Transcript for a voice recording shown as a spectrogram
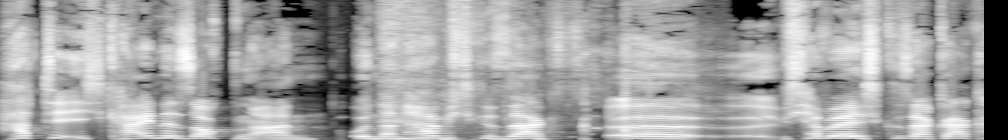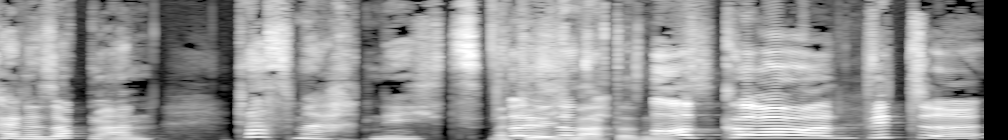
hatte ich keine Socken an. Und dann habe ich gesagt, äh, ich habe ehrlich gesagt gar keine Socken an. Das macht nichts. Natürlich macht das nichts. Oh Gott, bitte.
